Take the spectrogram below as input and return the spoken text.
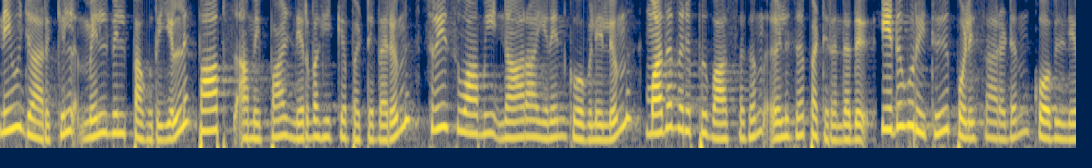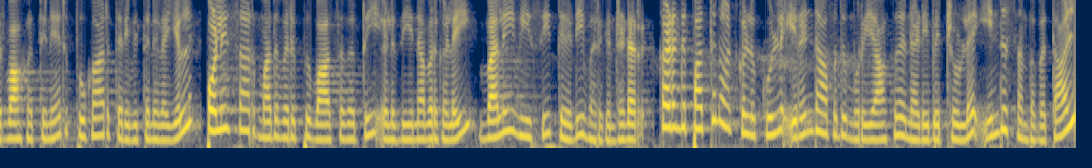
நியூஜார்க்கில் மெல்வில் பகுதியில் பாப்ஸ் அமைப்பால் நிர்வகிக்கப்பட்டு வரும் ஸ்ரீ சுவாமி நாராயணன் கோவிலிலும் மதவெறுப்பு வாசகம் எழுதப்பட்டிருந்தது. இதுகுறித்து போலீசாரிடம் கோவில் நிர்வாகத்தினர் புகார் தெரிவித்த நிலையில் போலீசார் மதவெறுப்பு வாசகத்தை எழுதிய நபர்களை வலை வீசி தேடி வருகின்றனர். கடந்த பத்து நாட்களுக்குள் இரண்டாவது முறையாக நடைபெற்றுள்ள இந்த சம்பவத்தால்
